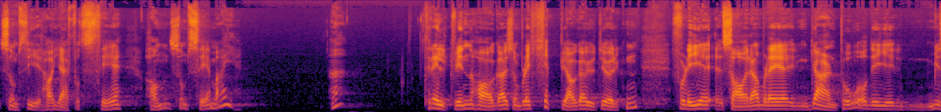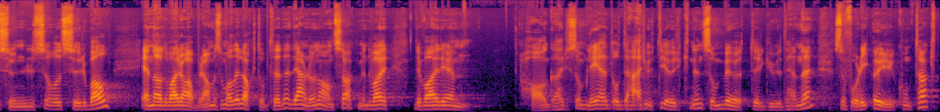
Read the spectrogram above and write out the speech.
som sier 'Har jeg fått se han som ser meg?' Hæ? Trellkvinnen Hagar som ble kjeppjaga ut i ørkenen fordi Sara ble gæren på henne, og de misunnelse og surrball, enn at det var Abraham som hadde lagt opp til det. Det er noe en annen sak, men det var, det var um, Hagar som led. Og der ute i ørkenen så møter Gud henne. Så får de øyekontakt,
